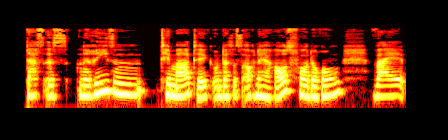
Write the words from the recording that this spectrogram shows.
das ist eine Riesenthematik und das ist auch eine Herausforderung, weil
